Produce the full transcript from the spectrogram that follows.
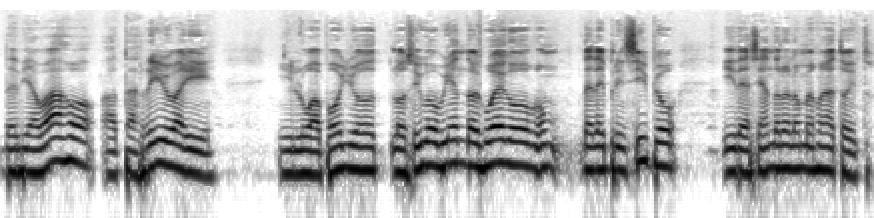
desde abajo hasta arriba y, y lo apoyo, lo sigo viendo el juego desde el principio y deseándole lo mejor a todos.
